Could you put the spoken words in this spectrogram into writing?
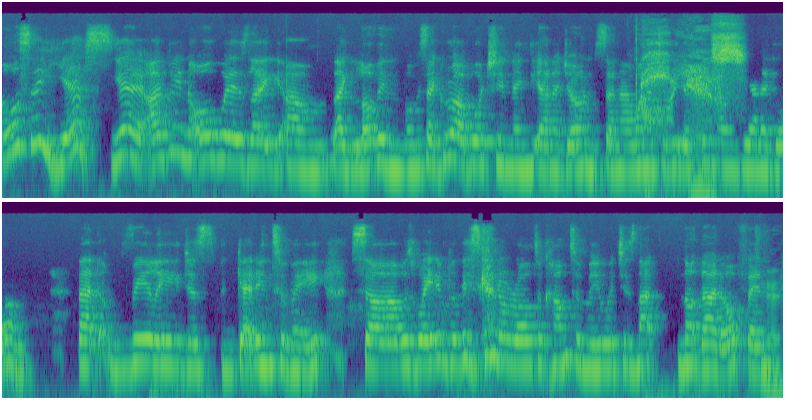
I'll say yes. Yeah, I've been always like, um, like loving movies. I grew up watching Indiana Jones, and I wanted to be the yes. female Indiana Jones. That really just get into me. So I was waiting for this kind of role to come to me, which is not not that often. Yeah.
